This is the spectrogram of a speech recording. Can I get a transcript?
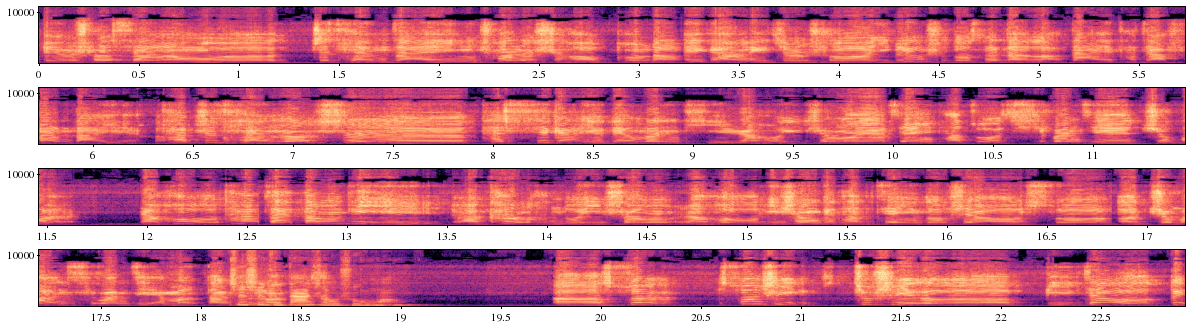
比如说像我之前在银川的时候碰到了一个案例，就是说一个六十多岁的老大爷，他叫范大爷，他之前呢是他膝盖有点问题，然后医生呢要建议他做膝关节置换。然后他在当地呃看了很多医生，然后医生给他的建议都是要说呃置换膝关节嘛。这是个大手术吗？呃，算算是就是一个比较对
